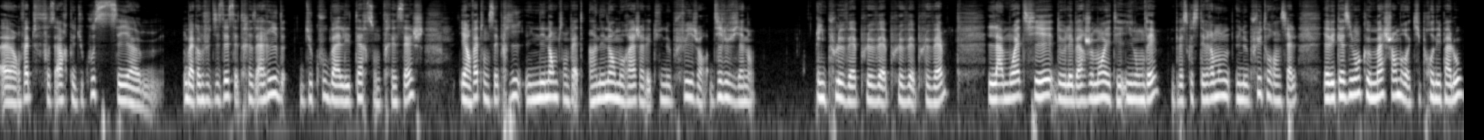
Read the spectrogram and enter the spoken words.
en fait, faut savoir que du coup, c'est bah, comme je disais, c'est très aride. Du coup, bah, les terres sont très sèches. Et en fait, on s'est pris une énorme tempête, un énorme orage avec une pluie genre diluvienne. Il pleuvait, pleuvait, pleuvait, pleuvait. La moitié de l'hébergement était inondée parce que c'était vraiment une pluie torrentielle. Il y avait quasiment que ma chambre qui prenait pas l'eau.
